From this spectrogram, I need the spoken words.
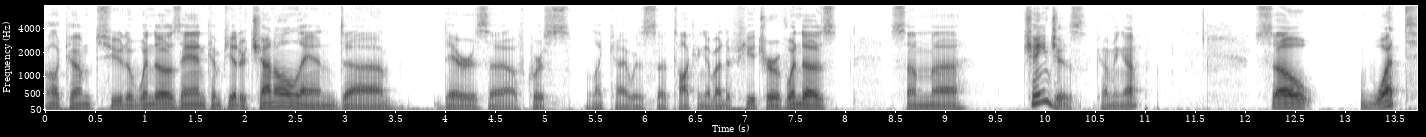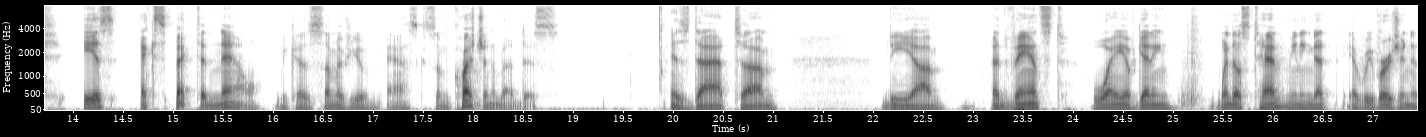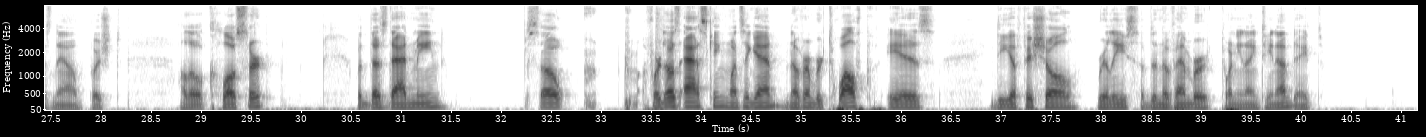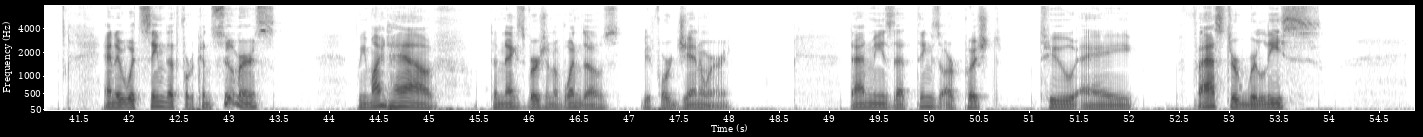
Welcome to the Windows and Computer channel. And uh, there's, uh, of course, like I was uh, talking about the future of Windows, some uh, changes coming up. So, what is expected now? Because some of you asked some question about this. Is that um, the um, advanced way of getting Windows 10, meaning that every version is now pushed a little closer what does that mean? So, for those asking, once again, November 12th is the official release of the November 2019 update. And it would seem that for consumers, we might have the next version of Windows before January. That means that things are pushed to a faster release.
